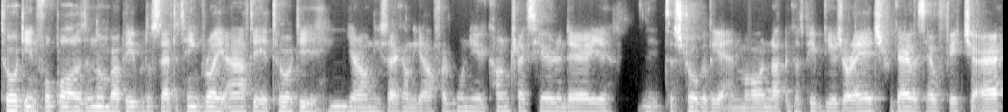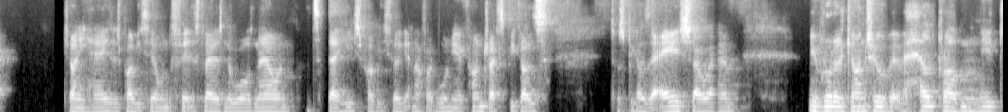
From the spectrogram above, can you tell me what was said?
30 in football is a number of people just start to think right after you hit 30, you're only like only get offered one year contracts here and there. You to struggle to get in more than that because people use your age, regardless how fit you are. Johnny Hayes is probably still one of the fittest players in the world now, and I'd say he's probably still getting offered one year contracts because just because of age. So um, my brother had gone through a bit of a health problem. He'd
